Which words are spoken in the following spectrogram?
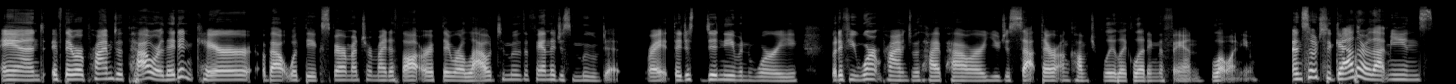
And if they were primed with power, they didn't care about what the experimenter might have thought or if they were allowed to move the fan, they just moved it right? They just didn't even worry. But if you weren't primed with high power, you just sat there uncomfortably, like letting the fan blow on you. And so, together, that means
